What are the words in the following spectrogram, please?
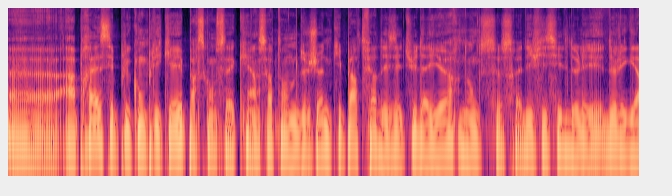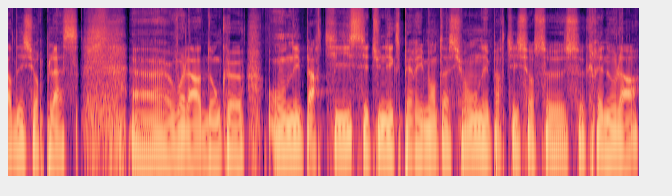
après, c'est plus compliqué parce qu'on sait qu'il y a un certain nombre de jeunes qui partent faire des études ailleurs, donc ce serait difficile de les, de les garder sur place. Euh, voilà, donc euh, on est parti, c'est une expérimentation, on est parti sur ce, créneau-là.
